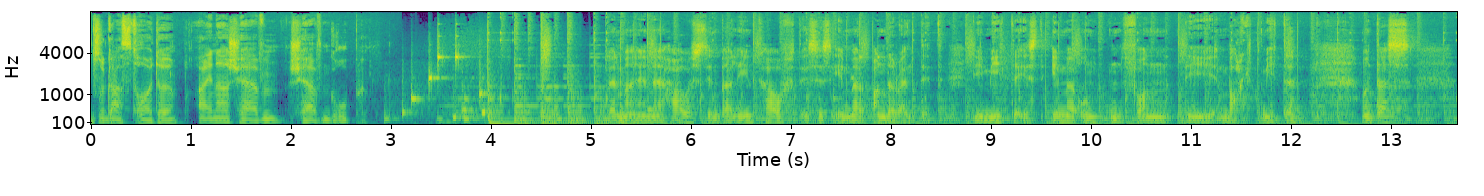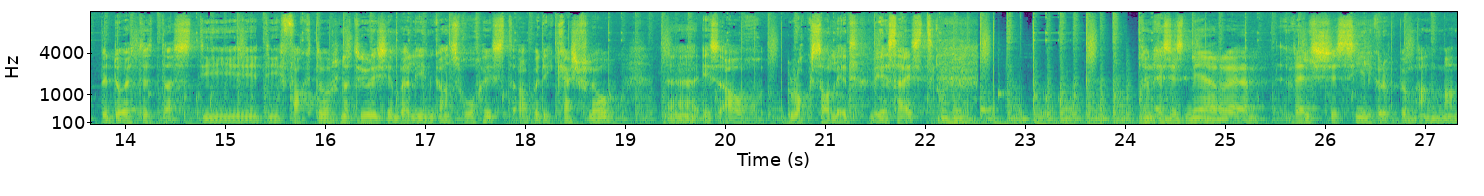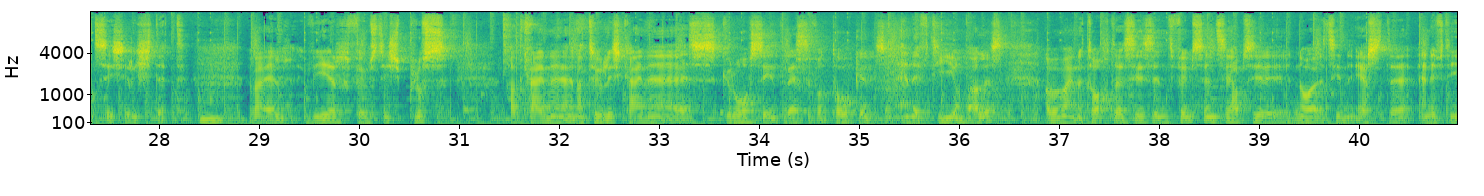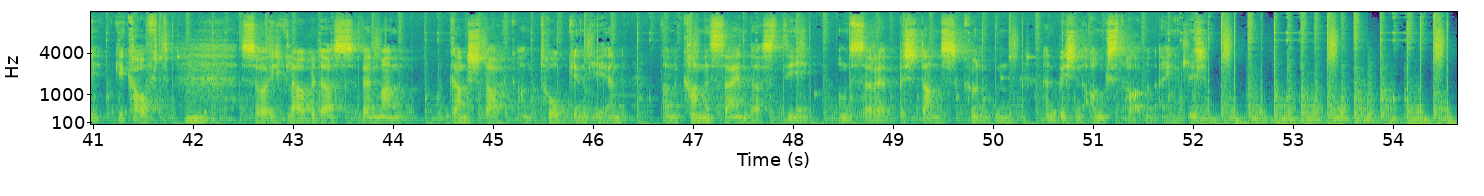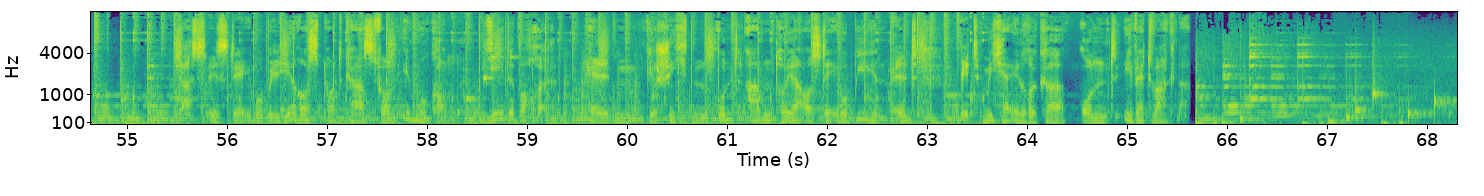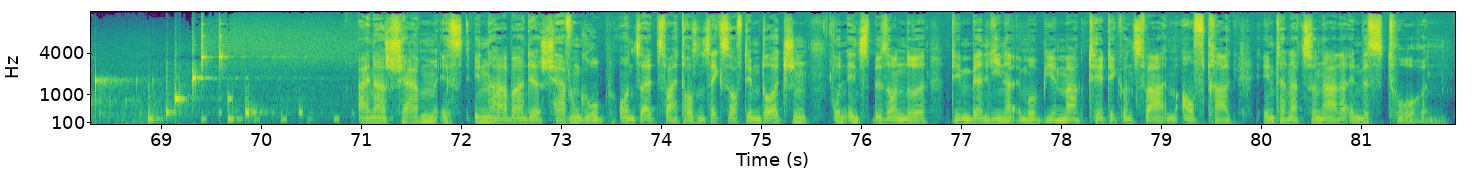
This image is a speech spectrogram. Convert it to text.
Zu Gast heute Einer Scherven, Scherven Group. Wenn man ein Haus in Berlin kauft, ist es immer underrented. Die Miete ist immer unten von die Marktmiete. Und das bedeutet, dass die, die Faktor natürlich in Berlin ganz hoch ist, aber die Cashflow äh, ist auch rock solid, wie es heißt. Okay. Es ist mehr, äh, welche Zielgruppe man sich richtet. Mhm. Weil wir 50 plus hat keine, natürlich keine große Interesse von Tokens und NFT und alles. Aber meine Tochter, sie sind 15, sie hat sie neu den erste NFT gekauft. Mhm. So ich glaube, dass wenn man ganz stark an Token gehen, dann kann es sein, dass die unsere Bestandskunden ein bisschen Angst haben eigentlich. Das ist der Immobilieros-Podcast von Immocom. Jede Woche Helden, Geschichten und Abenteuer aus der Immobilienwelt mit Michael Rücker und Yvette Wagner. Einer Scherben ist Inhaber der Scherven Group und seit 2006 auf dem deutschen und insbesondere dem Berliner Immobilienmarkt tätig und zwar im Auftrag internationaler Investoren.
